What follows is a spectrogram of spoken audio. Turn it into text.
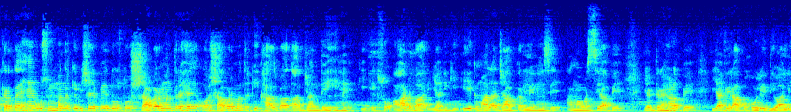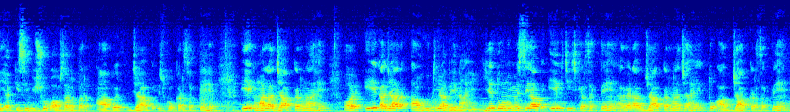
बात करते हैं उस मंत्र के विषय पे। दोस्तों शाबर मंत्र है और शाबर मंत्र की खास बात आप जानते ही हैं कि 108 बार यानी कि एक माला जाप कर लेने से अमावस्या पे या ग्रहण पे या फिर आप होली, दिवाली या किसी भी शुभ अवसर पर आप जाप इसको कर सकते हैं। एक माला जाप करना है और एक हज़ार आहूतियाँ देना है। ये दोनों में से आप एक चीज़ कर सकते हैं। अगर आप जाप करना चाहें तो आप जाप कर सकते हैं।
